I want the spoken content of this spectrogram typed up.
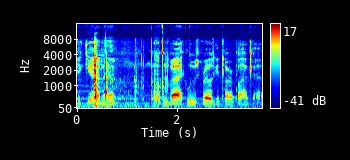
Heck yeah, man. Back, Blues Pros Guitar Podcast.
